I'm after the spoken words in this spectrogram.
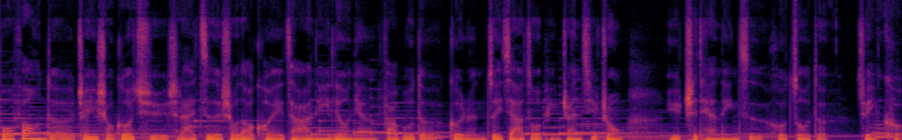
播放的这一首歌曲是来自手岛葵在二零一六年发布的个人最佳作品专辑中。与赤田玲子合作的这一刻。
